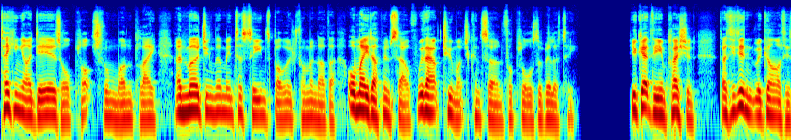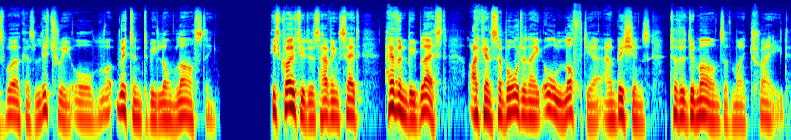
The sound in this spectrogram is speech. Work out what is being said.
taking ideas or plots from one play and merging them into scenes borrowed from another or made up himself without too much concern for plausibility. You get the impression that he didn't regard his work as literary or written to be long lasting. He's quoted as having said, Heaven be blessed, I can subordinate all loftier ambitions to the demands of my trade.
